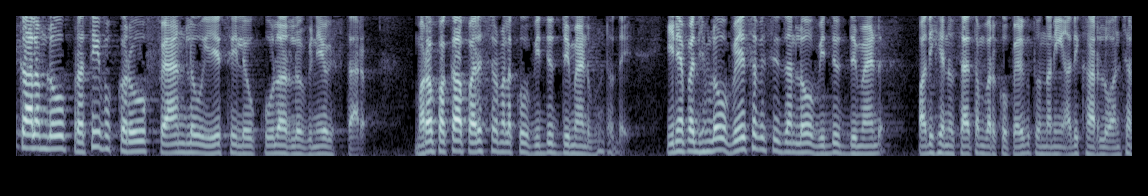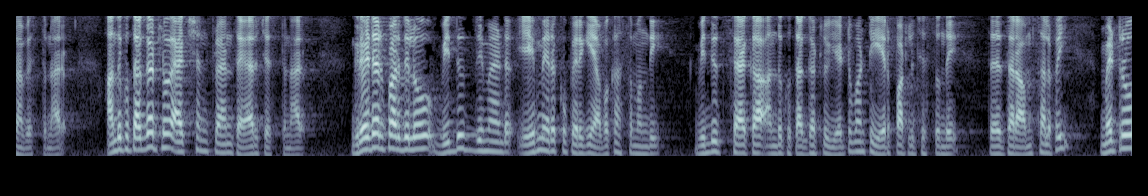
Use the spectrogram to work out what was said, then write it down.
కాలంలో ప్రతి ఒక్కరూ ఫ్యాన్లు ఏసీలు కూలర్లు వినియోగిస్తారు. మరోపక్క పరిశ్రమలకు విద్యుత్ డిమాండ్ ఉంటుంది. ఈ నేపథ్యంలో వేసవి సీజన్లో విద్యుత్ డిమాండ్ పదిహేను శాతం వరకు పెరుగుతుందని అధికారులు అంచనా వేస్తున్నారు. అందుకు తగ్గట్లు యాక్షన్ ప్లాన్ తయారు చేస్తున్నారు. గ్రేటర్ పరిధిలో విద్యుత్ డిమాండ్ ఏ మేరకు పెరిగే అవకాశం ఉంది? విద్యుత్ శాఖ అందుకు తగ్గట్లు ఎటువంటి ఏర్పాట్లు చేస్తుంది? తదితర అంశాలపై మెట్రో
